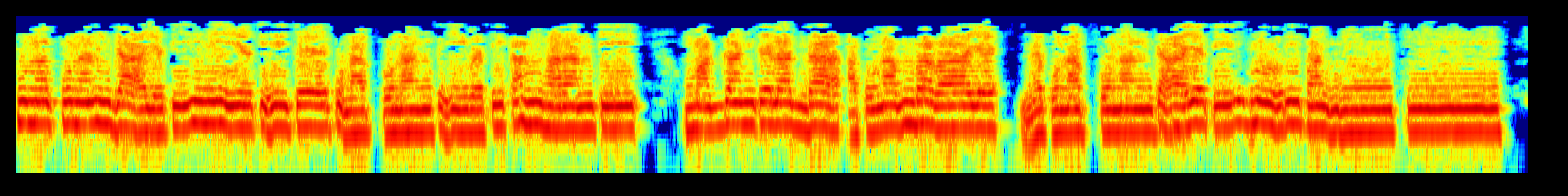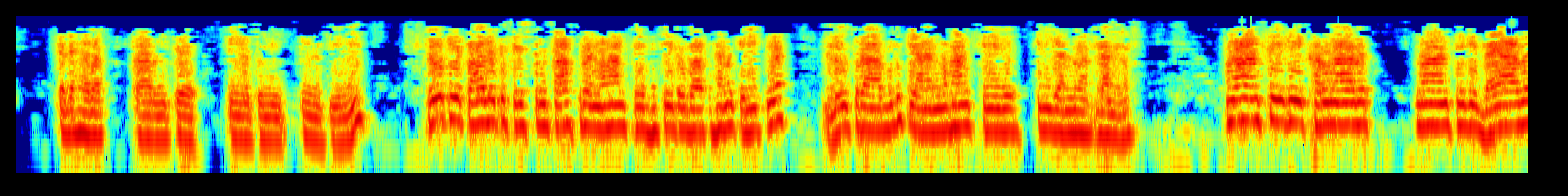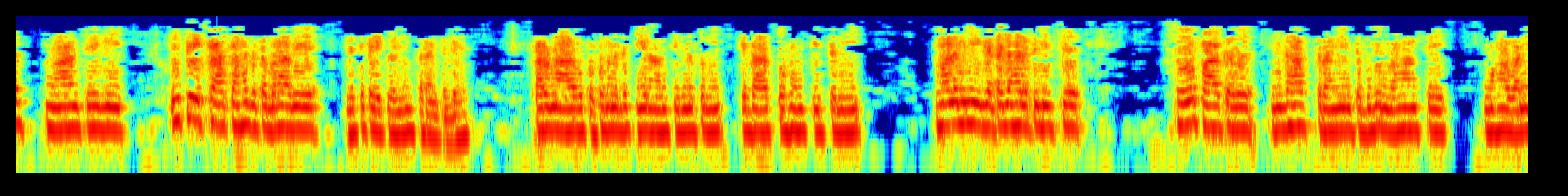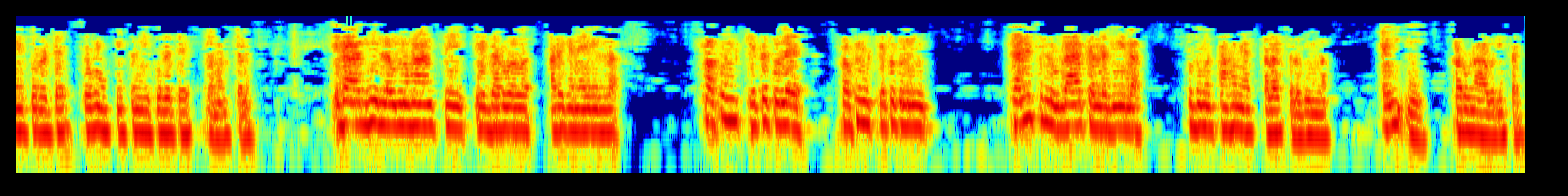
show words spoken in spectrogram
පුනః පුනං ජායති නියති ච පුනః පුනං සීවති කංහරಂತಿ මග්ගං ච ලද්දා අපුනම් භවාය න පුනః පුනං ජායති භූරි පඤ්ඤෝති. සදහවත් කාරුණික පින්තුනි පින්තිනි ලෝකයේ පහළට ශ්‍රේෂ්ඨම ශාස්ත්‍රඥ වහන්සේ හිතේට ඔබ හැම කෙනෙක්ම ලෝතර බුදු පියාණන් වහන්සේව පිළිගන්නවා ගන්නවා. උන්වහන්සේගේ කරුණාව, උන්වහන්සේගේ දයාව, උන්වහන්සේගේ උපේක්ෂා සහගත භාවයේ මෙතෙක් ඉක්ලින් කරන්නට බැහැ. කරුණාව කොපමණද කියනවා පින්නතුනි එදා සොහොන් පිටණී මලමිනී ගැට ගහලා තිබිච්ච සෝපාකව නිදහස් කරන්නේට බුදුන් වහන්සේ මහා වනයේ තුරට සොහොන් පිටණී තුරට ගමන් කළා. එදා ගිහිල්ලා උන්වහන්සේ ඒ දරුවව අරගෙන ඇවිල්ලා සතුන් කෙත තුළ සතුන් කෙත තුළින් සැනසෙල්ල උදා කරලා දීලා පුදුම සහනයක් සලස්සලා දුන්නා. එයි ඒ කරුණාව නිසා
